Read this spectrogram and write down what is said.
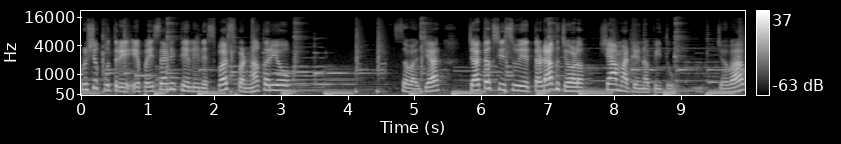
કૃષક પુત્રે એ પૈસાની થેલીને સ્પર્શ પણ ન કર્યો. સવાલ ચાર, જાતક શિશુએ તડાક જળ શા માટે ન પીધું? જવાબ,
